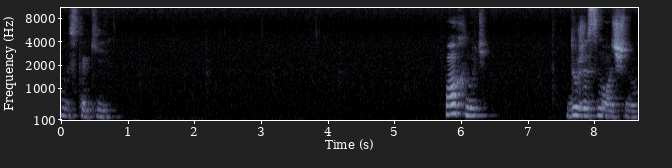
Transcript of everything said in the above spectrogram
Ось такі. Пахнуть дуже смачно.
